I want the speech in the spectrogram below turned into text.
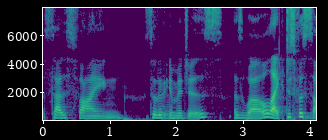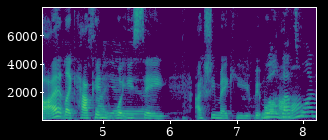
satisfying sort of Mm. images as well. Like just for sight, Yeah, like how can sight, yeah, what you see actually make you a bit more well, calmer? that's one.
